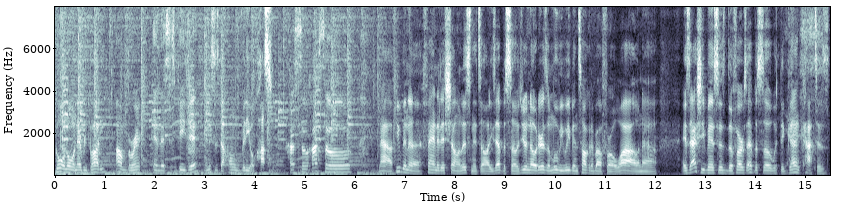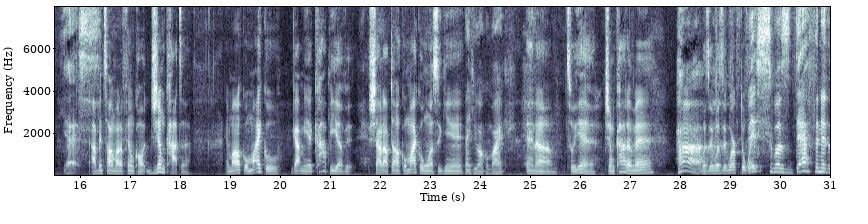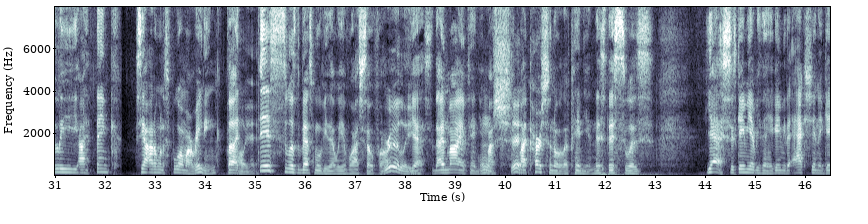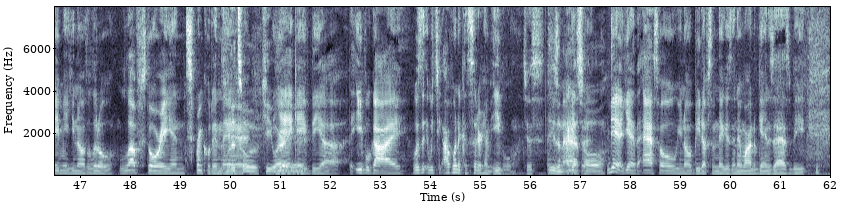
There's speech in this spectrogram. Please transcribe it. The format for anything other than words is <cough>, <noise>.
What's going on, everybody? I'm Brent, And this is PJ. and this is the Home Video Hustle. Hustle, hustle. Now, if you've been a fan of this show and listening to all these episodes, you'll know there's a movie we've been talking about for a while now. It's actually been since the first episode with the gun katas. Yes. I've been talking about a film called Gymkata, and my uncle Michael got me a copy of it. Shout out to Uncle Michael once again. Thank you, Uncle Mike. And um, so yeah, Gymkata, man, Ah, was it was it worth the wait? This was definitely, I think. See, I don't want to spoil my rating, but Oh, yeah. this was the best movie that we have watched so far. Really? Yes, in my opinion, Oh, my shit. my personal opinion. This this was. Yes, this gave me everything. It gave me the action. It gave me, you know, the little love story and sprinkled in there. Little keyword. Yeah, it gave the uh the evil guy was it which I wouldn't consider him evil. Just He's an I guess, uh, asshole. yeah, yeah, the asshole, you know, beat up some niggas and then wound up getting his ass beat.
